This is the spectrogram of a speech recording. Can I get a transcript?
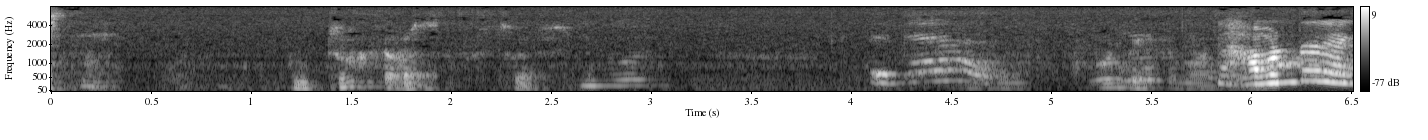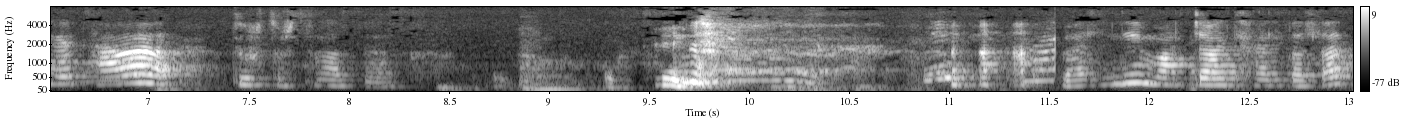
шүү дээ. Зүрх авсан бодсон. Нэг юм аа. Хамар дээр ингээд цагаан зүр зурцмаас бас. Валентин маржааг тахилдуулаад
